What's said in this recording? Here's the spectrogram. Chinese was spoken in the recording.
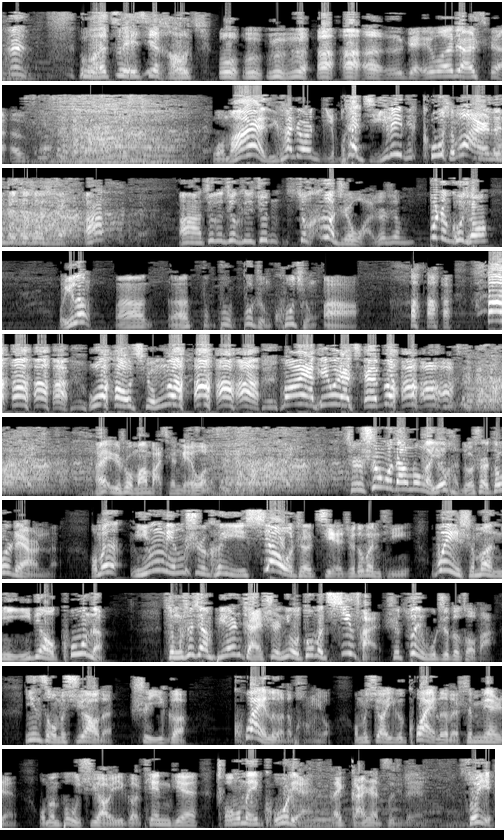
嗯，我最近好穷啊啊啊！给我点钱吧！”我妈呀，你看这玩意儿也不太吉利，你哭什么玩意儿呢？你这这这是啊？啊，就就就就就喝止我，就是不准哭穷。我一愣，啊啊，不不不准哭穷啊！哈哈哈哈哈哈！我好穷啊！哈哈哈！妈呀，给我点钱吧！哈哈哈！哎，于是我妈把钱给我了。其实生活当中啊，有很多事儿都是这样的。我们明明是可以笑着解决的问题，为什么你一定要哭呢？总是向别人展示你有多么凄惨，是最无知的做法。因此，我们需要的是一个快乐的朋友，我们需要一个快乐的身边人，我们不需要一个天天愁眉苦脸来感染自己的人。所以，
